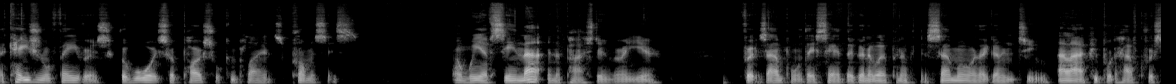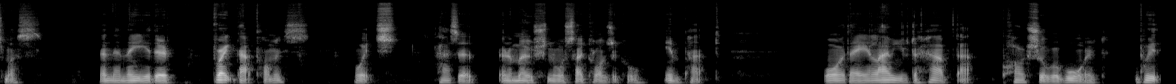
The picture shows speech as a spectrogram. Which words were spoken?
Occasional favors, rewards for partial compliance, promises. And we have seen that in the past over a year. For example, they say they're going to open up in the summer or they're going to allow people to have Christmas. And then they either break that promise, which has a, an emotional or psychological impact, or they allow you to have that partial reward with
